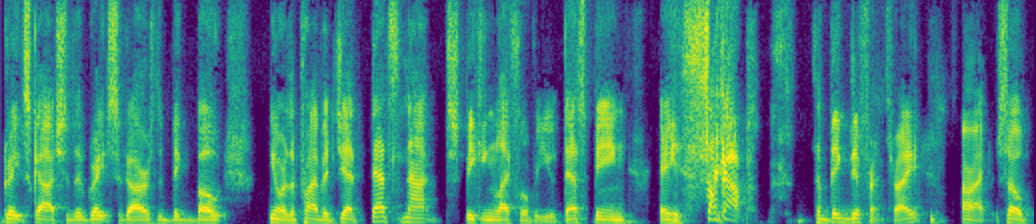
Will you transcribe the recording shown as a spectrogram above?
great scotch, the great cigars, the big boat, you know, or the private jet, that's not speaking life over you. That's being a suck up. It's a big difference, right? All right. So,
